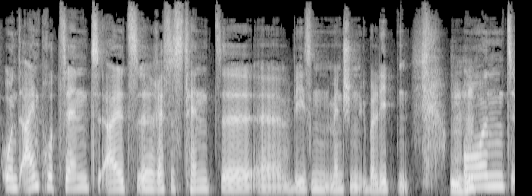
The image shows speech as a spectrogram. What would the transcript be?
und 1 Prozent als äh, resistente äh, Wesen Menschen überlebten. Mhm. Und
